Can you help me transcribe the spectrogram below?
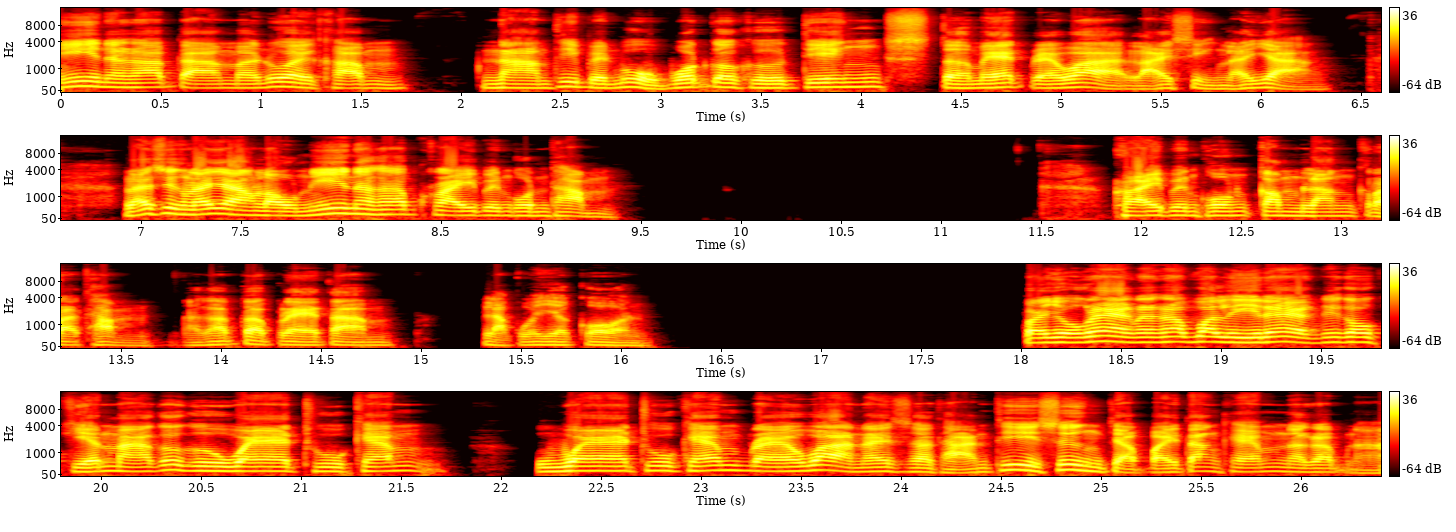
นี้นะครับ ตามมาด้วยคำนามที่เป็นผู้พจน์ก็คือ things t e r m a t แปลว่าหลายสิ่งหลายอย่าง หลายสิ่งหลายอย่างเหล่านี้นะครับ ใครเป็นคนทำใครเป็นคนกำลังกระทำนะครับถ้าแปลตามหลักไวยากรณ์ ประโยคแรกนะครับวลีแรกที่เขาเขียนมาก็คือ where to camp where to camp แปลว่าในสถานที่ซึ่งจะไปตั้งแคมป์นะครับนะ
